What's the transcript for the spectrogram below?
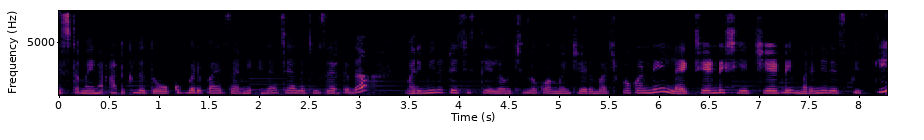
ఇష్టమైన అటుకులతో కొబ్బరి పాయసాన్ని ఎలా చేయాలో చూశారు కదా? మరి మీరు టేస్టిస్తే ఎలా వచ్చిందో కామెంట్ చేయడం మర్చిపోకండి. లైక్ చేయండి షేర్ చేయండి. మరిన్ని రెసిపీస్కి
